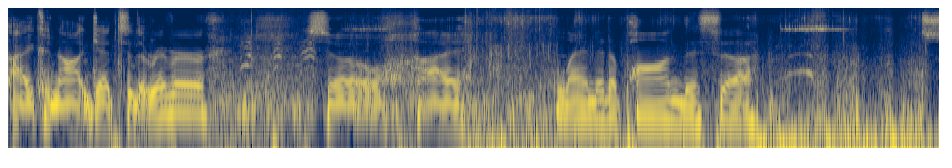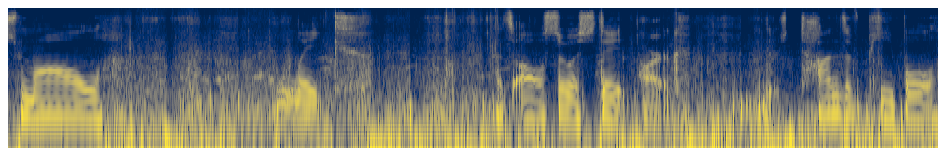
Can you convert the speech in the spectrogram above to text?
I could not get to the river. So I landed upon this uh, small lake that's also a state park. There's tons of people,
